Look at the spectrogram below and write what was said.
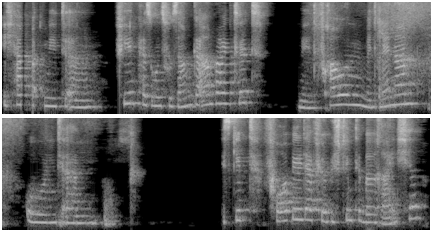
ich habe mit äh, vielen Personen zusammengearbeitet, mit Frauen, mit Männern und ähm, es gibt Vorbilder für bestimmte Bereiche,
